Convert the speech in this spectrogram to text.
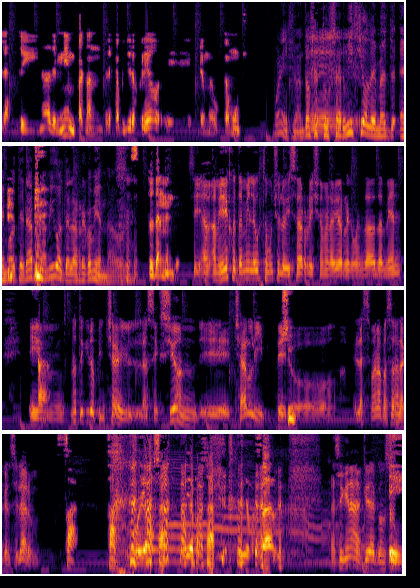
la estoy. No la terminé, me faltan tres capítulos, creo. eh, pero me gustó mucho, Buenísimo. Entonces tu Eh, servicio de hemo- hemoterapia, amigo, te la recomienda, totalmente. Sí, a, a mi viejo también le gusta mucho lo bizarro y ya me lo había recomendado también. Eh, Ah. No te quiero pinchar la sección, eh, Charlie, pero la semana pasada la cancelaron. Fuck, voy a pasar, voy a pasar, voy a pasar. Así que nada, queda con su, Eh,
